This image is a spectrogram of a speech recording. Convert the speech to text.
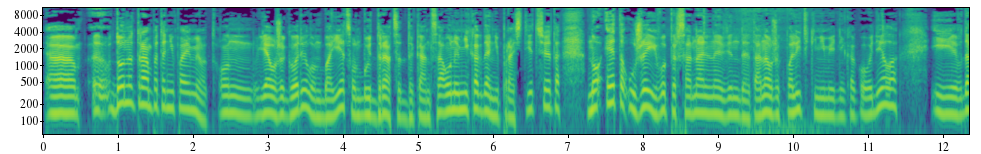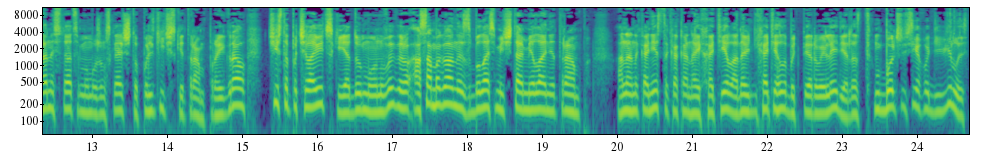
Э, э, Дональд Трамп это не поймет. Он, я уже говорил, он боец, он будет драться до конца, он им никогда не простит все это, но это уже его персональная вендетта. Она уже к политике не имеет никакого дела, и в данной ситуации мы можем сказать, что политический Трамп проиграл. Чисто по-человечески, я думаю, он выиграл. А самое главное, сбылась мечта Мелани Трамп она наконец-то, как она и хотела, она ведь не хотела быть первой леди, она больше всех удивилась.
